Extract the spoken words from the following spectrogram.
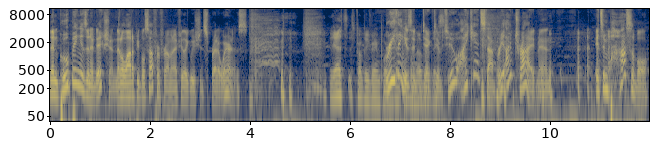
then pooping is an addiction that a lot of people suffer from, and I feel like we should spread awareness. Yeah, it's, it's probably very important. Breathing is people know about addictive too. I can't stop breathing. I've tried, man. It's impossible.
